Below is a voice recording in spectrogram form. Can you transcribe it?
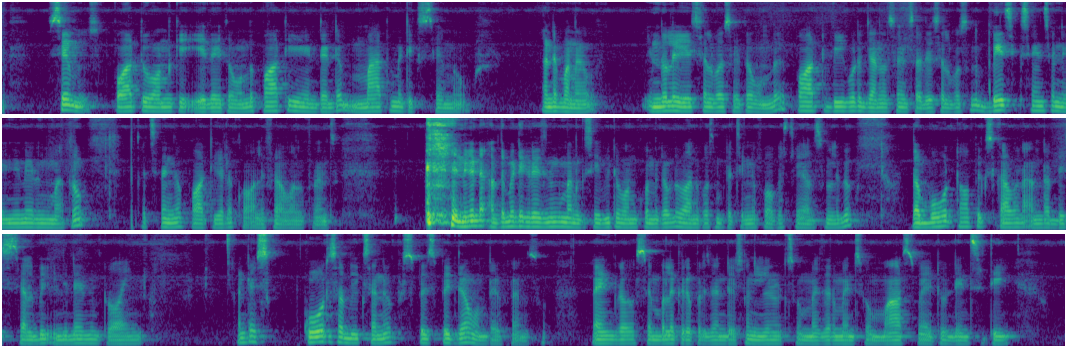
సేమ్ పార్ట్ వన్కి ఏదైతే ఉందో పార్ట్ ఏంటంటే మ్యాథమెటిక్స్ సేమ్. అంటే మన ఇందులో ఏ సిలబస్ అయితే ఉందో పార్ట్ బి కూడా జనరల్ సైన్స్ అదే సిలబస్ ఉంది. బేసిక్ సైన్స్ అండ్ ఇంజనీరింగ్ మాత్రం ఖచ్చితంగా పార్ట్ ఏలో క్వాలిఫై అవ్వాలి ఫ్రెండ్స్. ఎందుకంటే అథమెటిక్ రీజనింగ్ మనకి సిబిటీ వన్ ఉంది కాబట్టి వాని కోసం ప్రత్యేకంగా ఫోకస్ చేయాల్సిన లేదు. The bore topics covered under this shall be engineering drawing అంటే కోర్ సబ్జెక్ట్స్ అనేవి స్పెసిఫిక్గా ఉంటాయి friends line graph symbolic representation units measurements mass weight density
